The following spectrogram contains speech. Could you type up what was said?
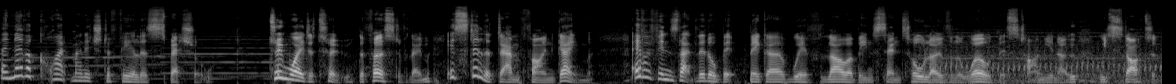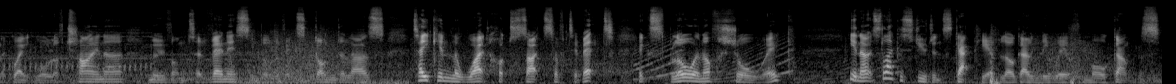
they never quite managed to feel as special. Tomb Raider 2, the first of them, is still a damn fine game. Everything's that little bit bigger, with Lara being sent all over the world this time, you know. We start at the Great Wall of China, move on to Venice and all of its gondolas, take in the white-hot sights of Tibet, explore an offshore rig. You know, it's like a student's gap year blog, only with more guns.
